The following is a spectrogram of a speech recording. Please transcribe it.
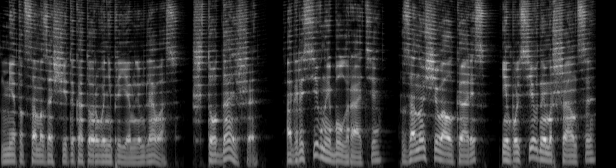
метод самозащиты которого неприемлем для вас. Что дальше? Агрессивные Булрати, заносчивый Алкарис, импульсивные маршанцы,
